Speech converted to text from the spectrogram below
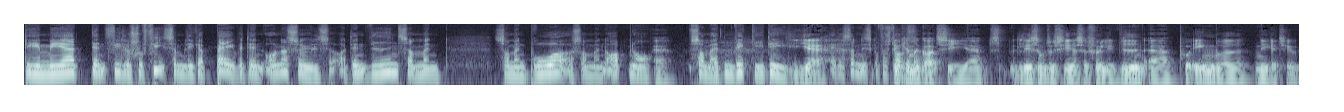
det er mere den filosofi, som ligger bag ved den undersøgelse og den viden, som man, som man bruger og som man opnår, ja. som er den vigtige del. Ja, er det sådan, det skal forstås? det kan man godt sige, ja. Ligesom du siger, selvfølgelig, viden er på ingen måde negativ.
